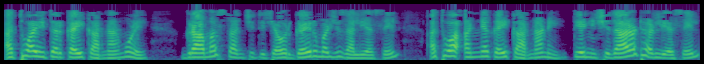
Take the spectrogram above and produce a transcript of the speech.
अथवा इतर काही कारणांमुळे ग्रामस्थांची तिच्यावर गैरमर्जी झाली असेल अथवा अन्य काही कारणाने ते निषेधार्ह ठरली असेल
